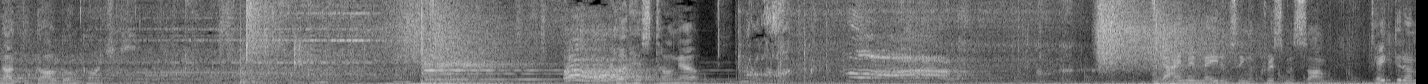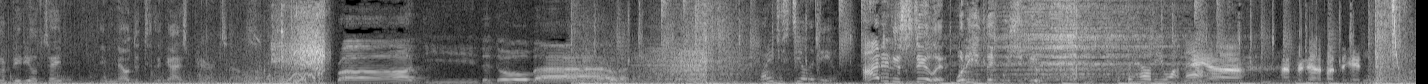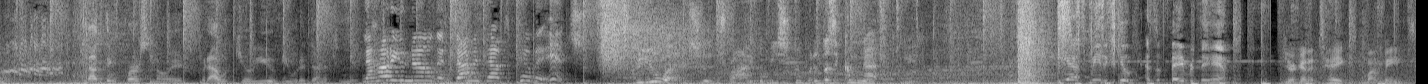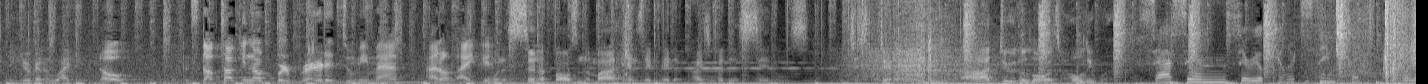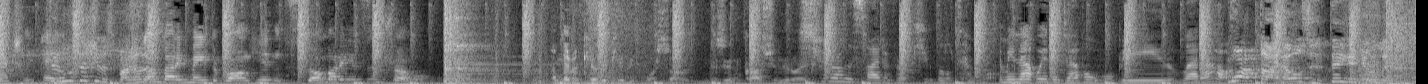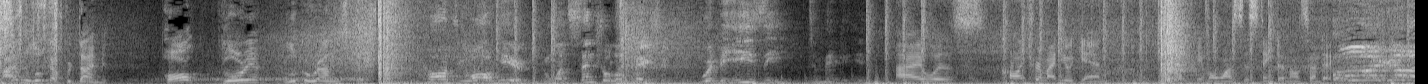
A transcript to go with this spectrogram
knocked the dog unconscious. Cut his tongue out. Diamond made him sing a Christmas song, taped it on a videotape, and mailed it to the guy's parents' house. Brady the doorbell. Why did you steal the deal? I didn't steal it. What do you think we should do? What the hell do you want now? uh, I forgot about the hit. Nothing personal, Ed, but I would kill you if you would have done it to me. Now, how do you know that Diamond's out to kill the itch? Do you actually try to be stupid or does it come natural to you? He asked me to kill as a favor to him. You're gonna take my meat and you're gonna like it. No. And stop talking all perverted to me, man. I don't like it. When a sinner falls into my hands, they pay the price for their sins, which is death. I do the Lord's holy work. Assassin, serial killer, it's the same stuff. Won't actually pay. Who sent you to spy on us? Somebody made the wrong hit and somebody is in trouble. I've never killed a kid before, so this is gonna cost you a little extra. Shoot her on the side of her cute little temple. I mean, that way the devil will be let out. What the hell's the thing in your lip? I will look out for Diamond. Paul, Gloria, look around this place. We Called you all here in one central location where it'd be easy to make a hit. I was calling to remind you again. Primo wants this thing done on Sunday. Oh!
